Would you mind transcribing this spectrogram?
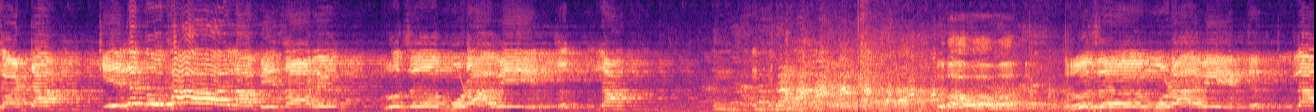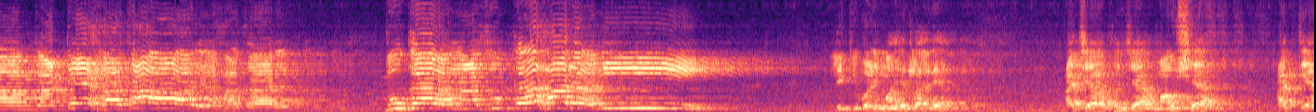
काटा केलं दोघाला बेजार. रोज मोडावे तुला आज्या पंजा मावश्या आत्या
